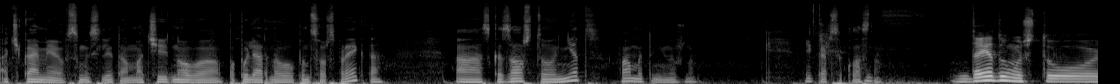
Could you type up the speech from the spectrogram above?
очками, в смысле там очередного популярного open source проекта, а сказал, что нет, вам это не нужно. Мне кажется, классно. Да, я думаю, что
